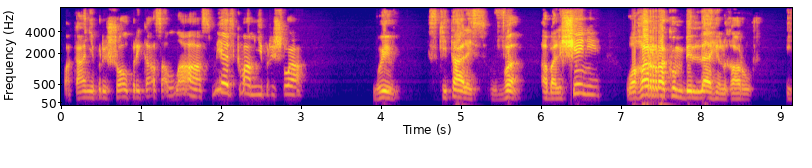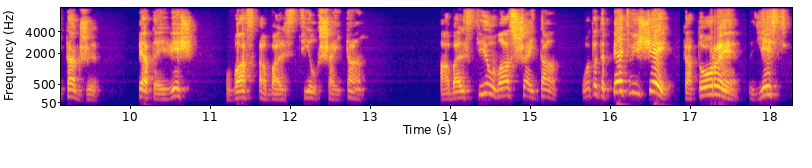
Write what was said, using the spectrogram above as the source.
Пока не пришел приказ Аллаха, смерть к вам не пришла. Вы скитались в обольщении. Вагарракум билляхил гарур. И также пятая вещь, вас обольстил шайтан. Обольстил вас шайтан. Вот это пять вещей, которые есть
